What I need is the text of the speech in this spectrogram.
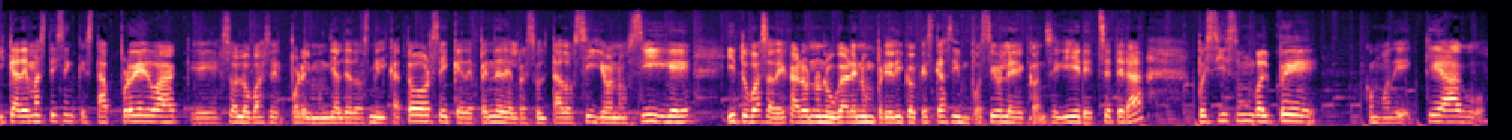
Y que además te dicen que está a prueba, que solo va a ser por el Mundial de 2014 y que depende del resultado sigue o no sigue, y tú vas a dejar un lugar en un periódico que es casi imposible de conseguir, etcétera. Pues sí es un golpe como de ¿qué hago?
